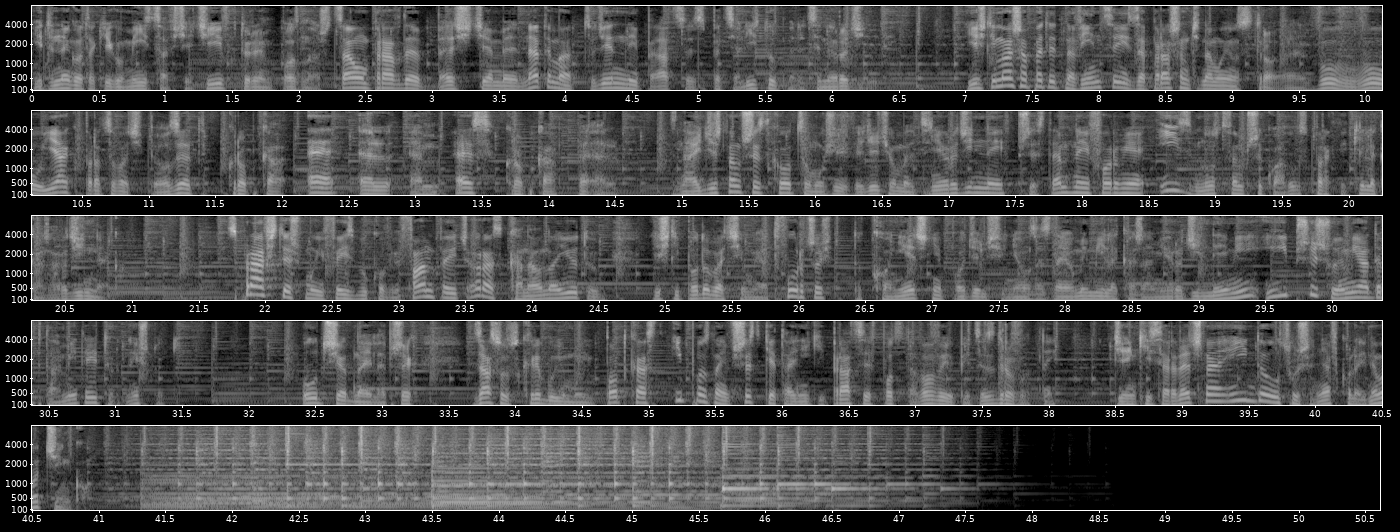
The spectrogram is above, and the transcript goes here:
Jedynego takiego miejsca w sieci, w którym poznasz całą prawdę bez ściemy na temat codziennej pracy specjalistów medycyny rodzinnej. Jeśli masz apetyt na więcej, zapraszam Cię na moją stronę www.jakpracowaćwpoz.elms.pl. Znajdziesz tam wszystko, co musisz wiedzieć o medycynie rodzinnej w przystępnej formie i z mnóstwem przykładów z praktyki lekarza rodzinnego. Sprawdź też mój facebookowy fanpage oraz kanał na YouTube. Jeśli podoba Ci się moja twórczość, to koniecznie podziel się nią ze znajomymi lekarzami rodzinnymi i przyszłymi adeptami tej trudnej sztuki. Ucz się od najlepszych, zasubskrybuj mój podcast i poznaj wszystkie tajniki pracy w podstawowej opiece zdrowotnej. Dzięki serdeczne i do usłyszenia w kolejnym odcinku.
